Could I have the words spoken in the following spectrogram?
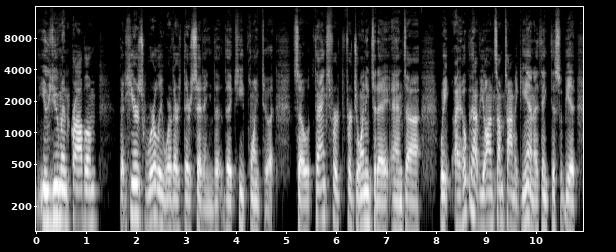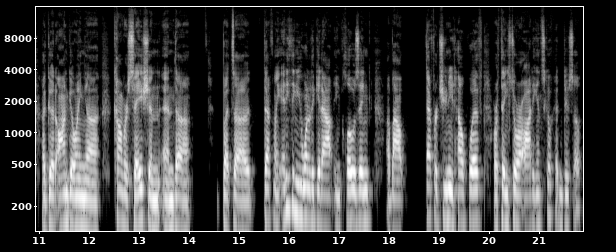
human problem." But here's really where they're they're sitting the the key point to it. So thanks for for joining today, and uh, we I hope to have you on sometime again. I think this would be a, a good ongoing uh, conversation, and uh, but uh, definitely anything you wanted to get out in closing about efforts you need help with or things to our audience, go ahead and do so.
